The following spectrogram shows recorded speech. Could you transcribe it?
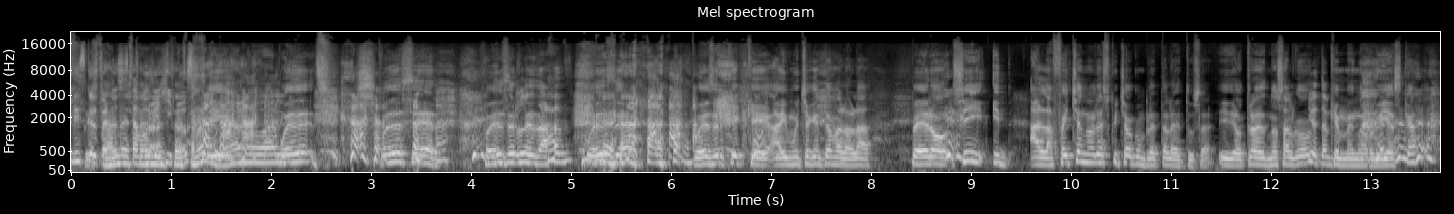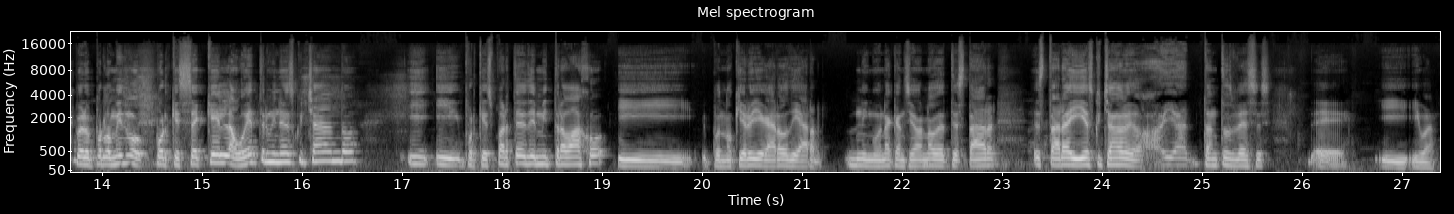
Discúlpenos, "Están- estamos viejitos". están olvidando o algo". Puede, puede ser, puede ser la edad, puede ser, puede ser que, que hay mucha gente mal hablada. Pero sí, y a la fecha no la he escuchado completa la de Tusa. Y otra vez no es algo que me enorgullezca, pero por lo mismo, porque sé que la voy a terminar escuchando y, y porque es parte de mi trabajo y pues no quiero llegar a odiar ninguna canción o detestar estar ahí escuchándole "Ay, ya tantas veces. Eh, y, bueno,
